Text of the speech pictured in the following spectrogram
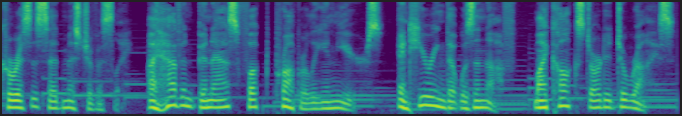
Carissa said mischievously. I haven't been ass fucked properly in years, and hearing that was enough, my cock started to rise.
